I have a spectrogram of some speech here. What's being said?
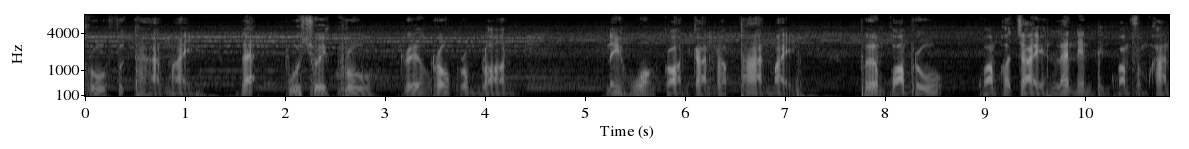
ครูฝึกทหารใหม่ และ ผู้ช่วยครูเรื่องโรคลมร้อน ในห่วงก่อนการรับทหารใหม่ เพิ่มความรู้ ความเข้าใจและเน้นถึงความสำคัญ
